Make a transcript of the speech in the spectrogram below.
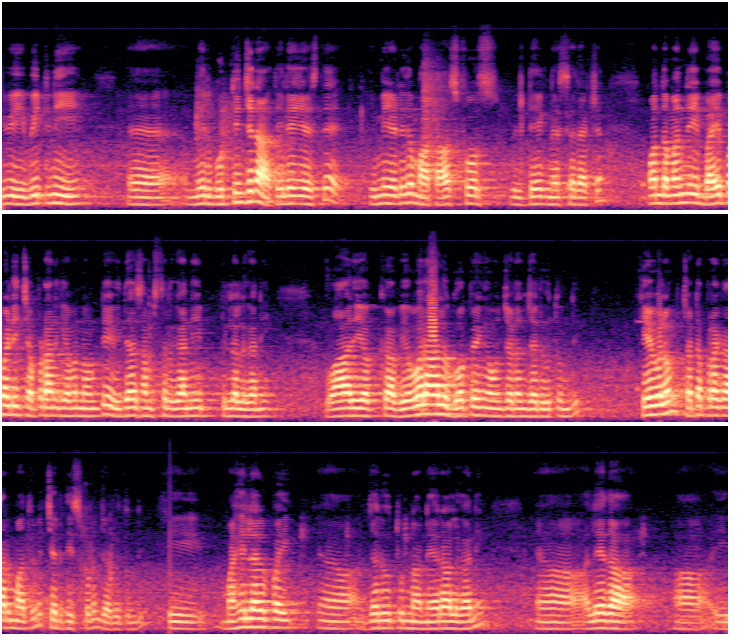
ఇవి వీటిని మీరు గుర్తించినా తెలియజేస్తే ఇమ్మీడియట్గా మా task force will take necessary action కొంతమంది భయపడి చెప్పడానికి ఏమన్నా ఉంటే విద్యా సంస్థలు కానీ పిల్లలు కానీ వారి యొక్క వివరాలు గోప్యంగా ఉంచడం జరుగుతుంది. కేవలం చట్ట ప్రకారం మాత్రమే చర్య తీసుకోవడం జరుగుతుంది. ఈ మహిళలపై జరుగుతున్న నేరాలు కానీ లేదా ఈ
